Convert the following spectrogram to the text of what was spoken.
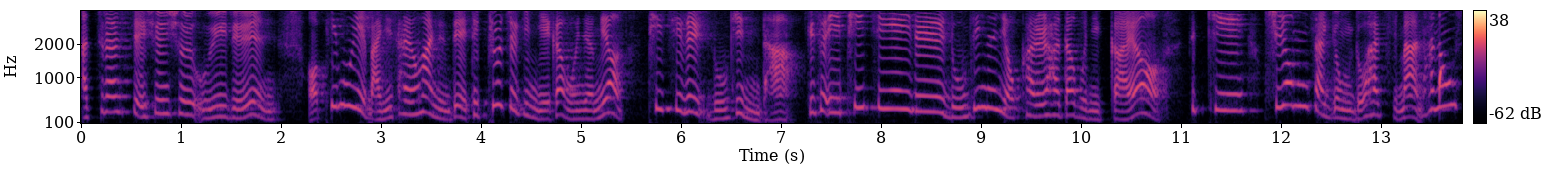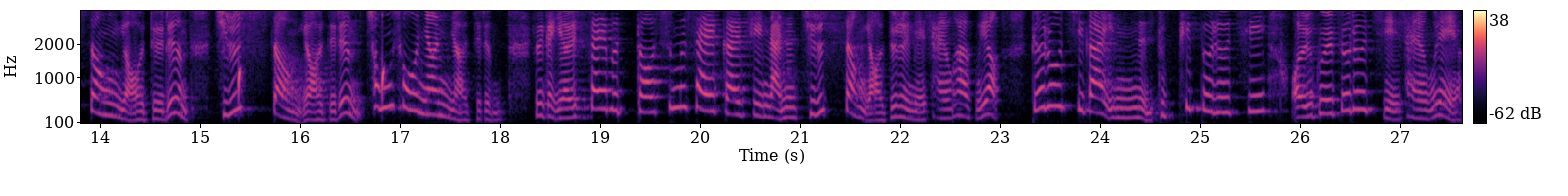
atlas essential oil은 어, 피부에 많이 사용하는데 대표적인 예가 뭐냐면 피지를 녹인다. 그래서 이 피지를 녹이는 역할을 하다 보니까요. 특히 수렴작용도 하지만 화농성 여드름, 지루성 여드름, 청소년 여드름 그러니까 10살부터 20살까지 나는 지루성 여드름에 사용하고요. 뾰루지가 있는 두피 뾰루지, 얼굴 뾰루지에 사용을 해요.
